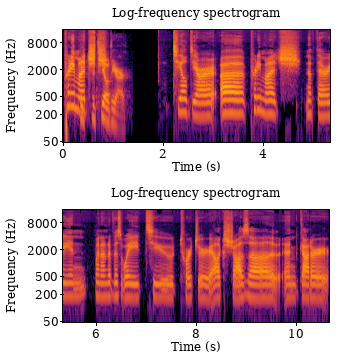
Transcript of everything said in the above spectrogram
pretty much the TLDR. TLDR, uh, pretty much Neltharion went out of his way to torture Alexstrasza and got her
